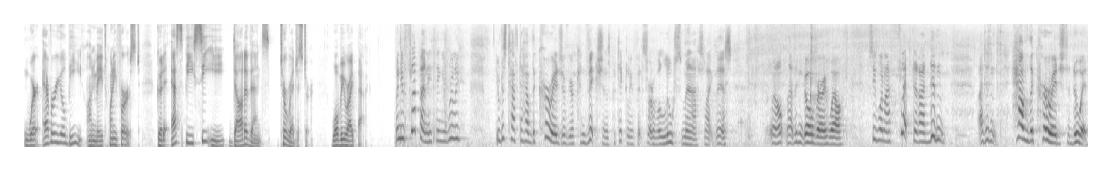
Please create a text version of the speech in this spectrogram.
wherever you'll be on May 21st. Go to sbce.events to register. We'll be right back. When you flip anything, you really you just have to have the courage of your convictions, particularly if it's sort of a loose mass like this. Well, that didn't go very well. See, when I flipped it, I didn't, I didn't have the courage to do it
